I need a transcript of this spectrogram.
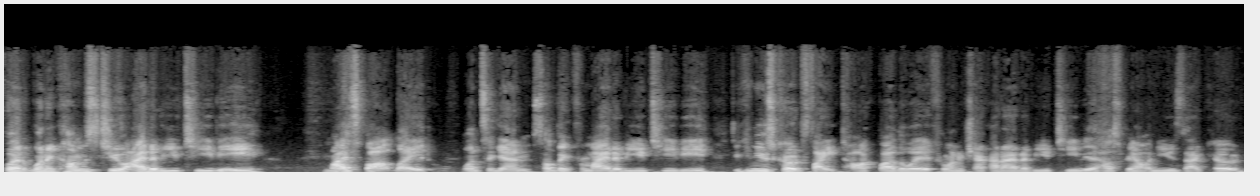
But when it comes to IWTV, my spotlight once again, something from IWTV. You can use code Fight Talk, by the way, if you want to check out IWTV. That helps me out when you use that code.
